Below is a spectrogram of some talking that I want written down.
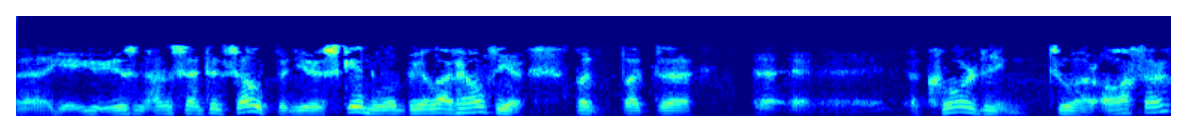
uh, you, use an unscented soap and your skin will be a lot healthier. But but uh, uh, according to our author,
